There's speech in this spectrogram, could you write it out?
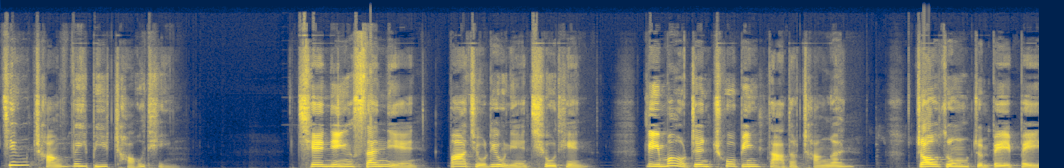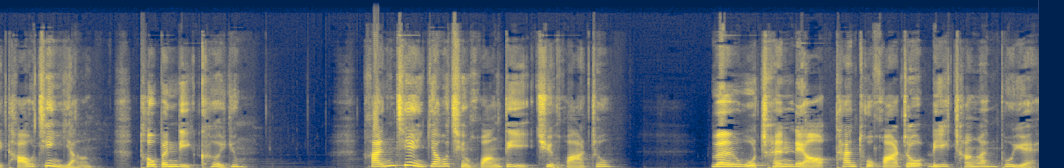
经常威逼朝廷。乾宁三年。八九六年秋天，李茂贞出兵打到长安，昭宗准备北逃晋阳，投奔李克用。韩建邀请皇帝去华州，文武臣僚贪图华州离长安不远，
